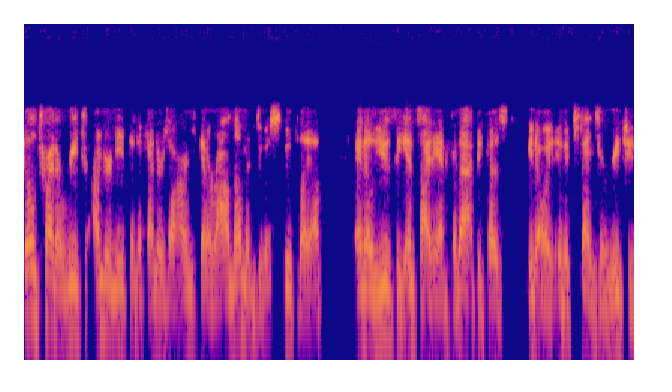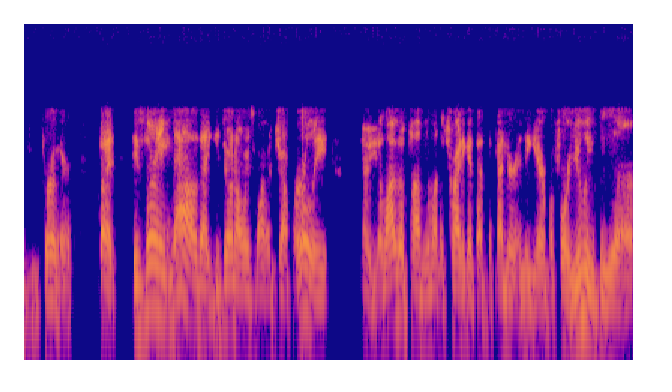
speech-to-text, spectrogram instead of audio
he'll try to reach underneath the defender's arms, get around them, and do a scoop layup. And he'll use the inside hand for that because you know it, it extends your reach even further. But he's learning now that you don't always want to jump early. You know, a lot of the times you want to try to get that defender in the air before you leave the air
